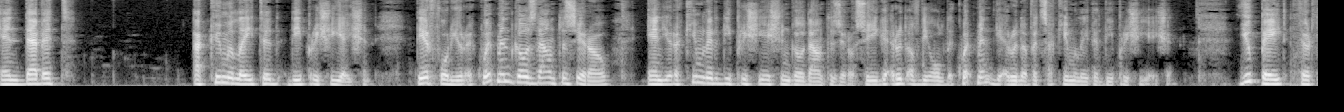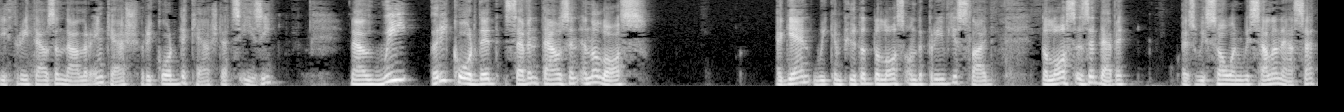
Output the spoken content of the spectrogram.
and debit accumulated depreciation. Therefore, your equipment goes down to zero and your accumulated depreciation go down to zero. So you get rid of the old equipment, get rid of its accumulated depreciation. You paid $33,000 in cash, record the cash, that's easy. Now we recorded 7,000 in a loss. Again, we computed the loss on the previous slide. The loss is a debit, as we saw when we sell an asset.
